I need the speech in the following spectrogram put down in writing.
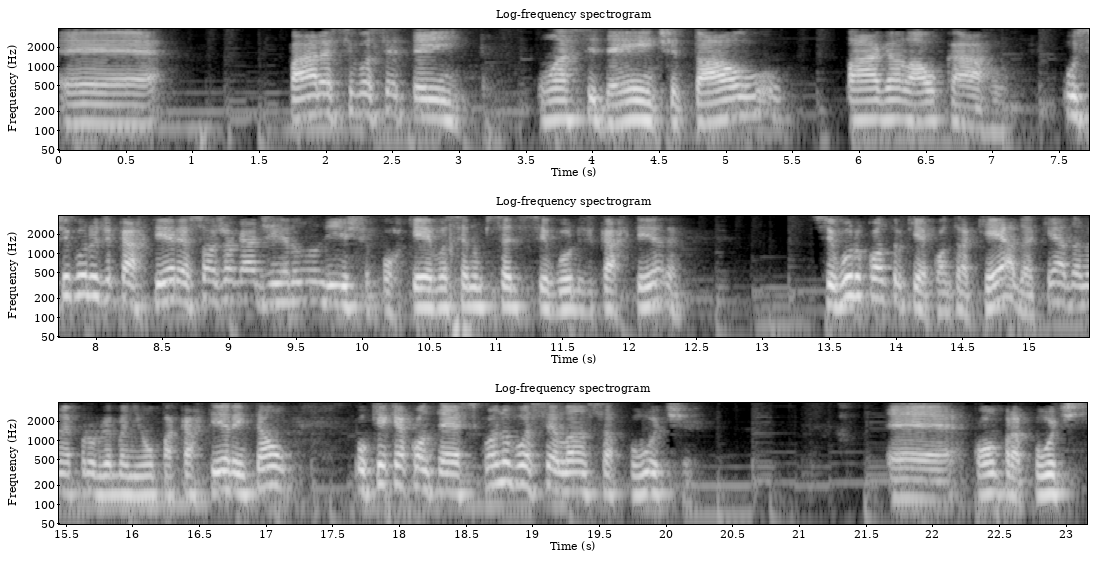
é, para se você tem um acidente e tal, paga lá o carro. O seguro de carteira é só jogar dinheiro no lixo, porque você não precisa de seguro de carteira. Seguro contra o quê? Contra queda? Queda não é problema nenhum para carteira. Então, o que, que acontece? Quando você lança put, é, compra put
